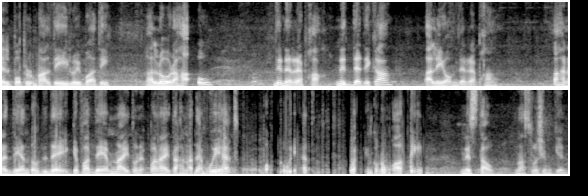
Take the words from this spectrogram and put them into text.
il-poplu Malti ilu jbati. Allura ħaqqu din ir-rebħa. Niddedika għalihom din rebħa. Aħna at the end of the day kif għaddejjem ngħid u nibqa' ngħid aħna dem wieħed, poplu wieħed, u hekk inkunu għaddin nistgħu naslu x'imkien.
